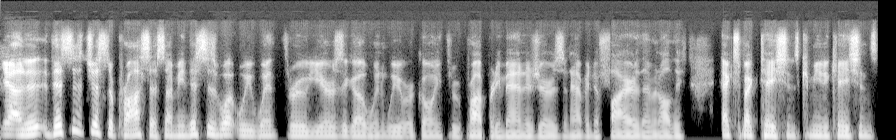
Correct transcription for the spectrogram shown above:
yeah, th- this is just a process. I mean, this is what we went through years ago when we were going through property managers and having to fire them and all these expectations, communications.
